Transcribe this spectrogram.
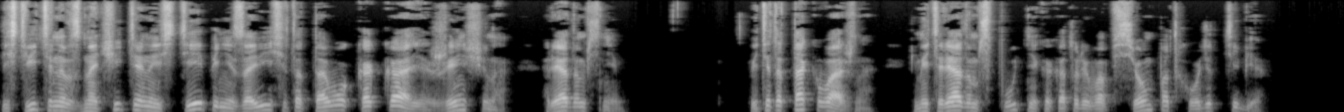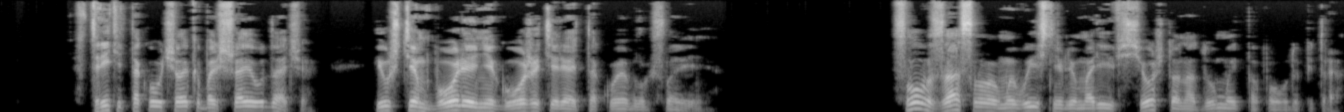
действительно в значительной степени зависит от того, какая женщина рядом с ним. Ведь это так важно – иметь рядом спутника, который во всем подходит тебе. Встретить такого человека – большая удача, и уж тем более негоже терять такое благословение. Слово за слово мы выяснили у Марии все, что она думает по поводу Петра.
